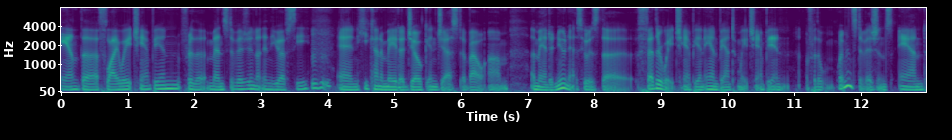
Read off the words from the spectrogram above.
and the flyweight champion for the men's division in the UFC, Mm-hmm. and he kind of made a joke in jest about um, Amanda Nunes, who is the featherweight champion and bantamweight champion for the women's divisions, and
